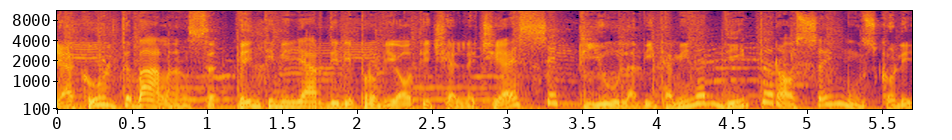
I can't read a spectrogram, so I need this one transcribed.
Yakult Balance, 20 miliardi di probiotici LCS più la vitamina D per ossa e muscoli.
